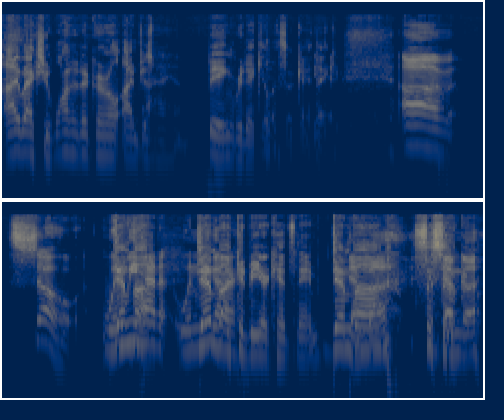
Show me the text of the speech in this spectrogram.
I actually wanted a girl. I'm just being ridiculous. Okay, thank you. um, so when we Dimba. had when we Dimba our, could be your kid's name. Dimba, Sissoko. Demba,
